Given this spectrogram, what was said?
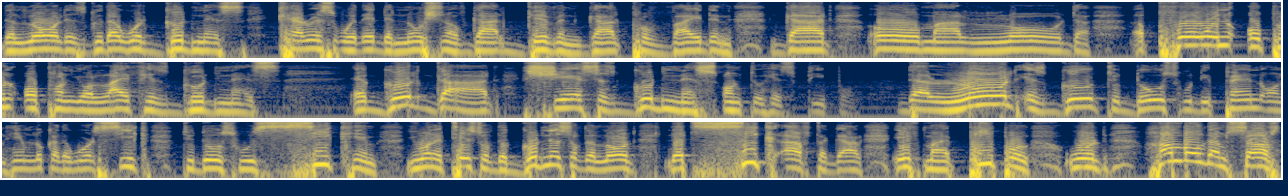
The Lord is good. That word goodness carries with it the notion of God giving, God providing, God, oh my Lord, uh, pouring open upon your life His goodness. A good God shares His goodness unto His people. The Lord is good to those who depend on Him. Look at the word seek to those who seek Him. You want a taste of the goodness of the Lord? Let's seek after God. If my people would humble themselves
